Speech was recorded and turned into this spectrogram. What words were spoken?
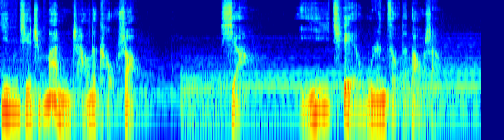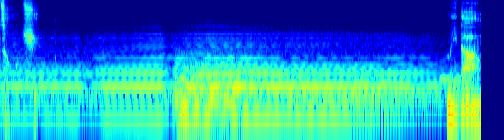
音节之漫长的口哨，向一切无人走的道上走去。每当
